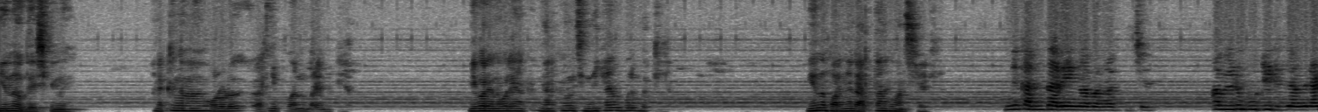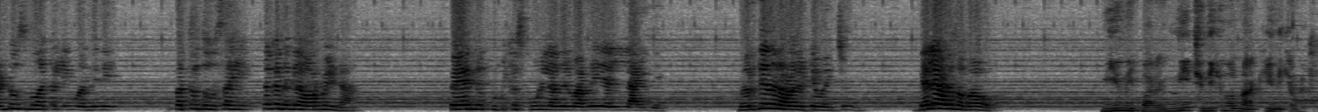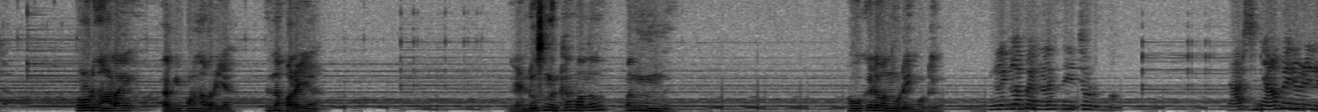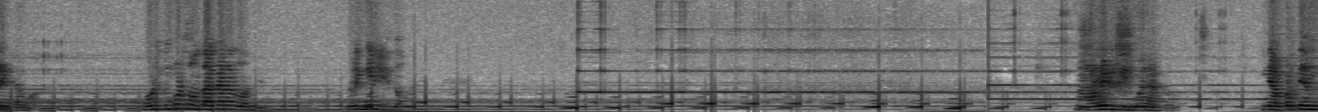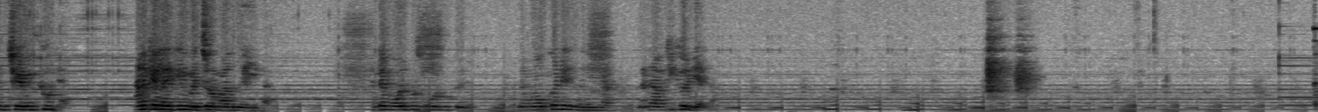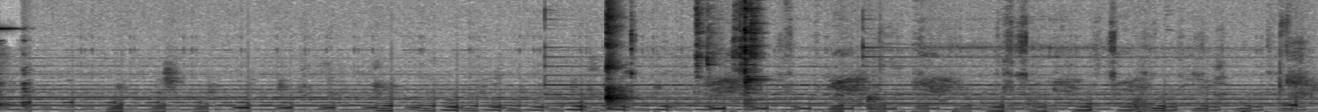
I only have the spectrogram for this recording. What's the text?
നീ എന്നാ ഉദ്ദേശിക്കുന്നത് നിനക്കങ്ങനെ അവളോട് ഇറങ്ങി പോകാനും പറയാൻ പറ്റില്ല? നീ പറയുന്ന പോലെ നിനക്കങ്ങനെ ചിന്തിക്കാനും പോലും പറ്റില്ല. നീ എന്ന് പറഞ്ഞതിന്റെ അർത്ഥം എനിക്ക് മനസ്സിലാക്കി നിങ്ങൾക്ക് എന്തറിയാം നിങ്ങളെ ആ വീടും പൂട്ടിയിട്ടില്ല രണ്ടു ദിവസം പോകാത്തല്ലെങ്കിൽ വന്നിന് പത്ത് ദിവസമായി നിങ്ങൾക്ക് എന്തെങ്കിലും ഓർമ്മയുണ്ടാ? പേരിന് കുട്ടിക്ക് സ്കൂളിലാന്ന് പറഞ്ഞു കഴിഞ്ഞാൽ എല്ലാം വെറുതെ എന്നാൽ അവളെ കിട്ടിയ മരിച്ചു. ഇതല്ലേ അവളെ സ്വഭാവം? നീ നീ പറയും നീ ചിന്തിക്കുന്നവർ നടക്കി ചിന്തിക്കാൻ പറ്റില്ല. അവളോട് നാളെ ഇറങ്ങിപ്പോണെന്നാ പറയാ. എന്നാ പറയാ? രണ്ടു ദിവസം നിൽക്കാൻ വന്നു വന്ന് നിന്ന്. ഓക്കേടെ വന്നൂടെ ഇങ്ങോട്ട്. ഞാൻ വെച്ചോളാൻ കഴിയില്ല. എന്റെ മോൾക്ക് സ്കൂളിൽ എന്റെ മോക്കേണ്ടി എന്റെ അവധിക്ക് വേണ്ടിയല്ല.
